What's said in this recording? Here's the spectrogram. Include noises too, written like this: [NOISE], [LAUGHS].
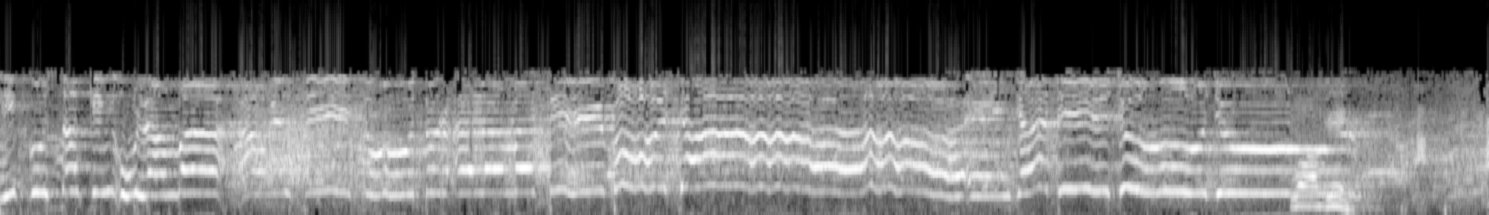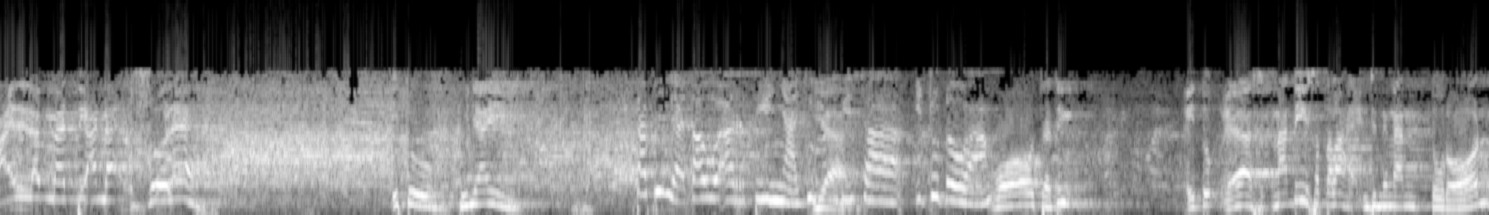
Iku saking ulama awes tutur alamati bocah ing jadi jujur. Alam mati anak soleh. Itu bunyai. Tapi nggak tahu artinya, cuma Iya. bisa itu doang. Wow, jadi itu ya nanti setelah jenengan turun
